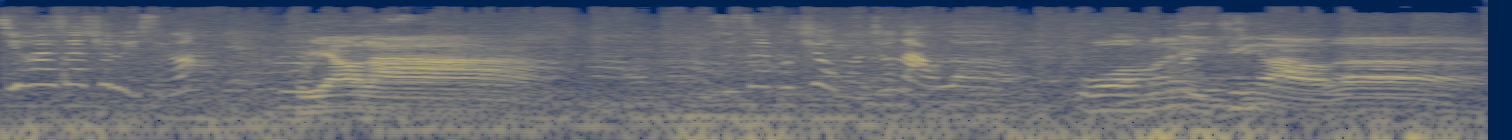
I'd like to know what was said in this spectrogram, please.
计划一下去旅行了。不要啦！可是再不去我们就老了。我们已经老了。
